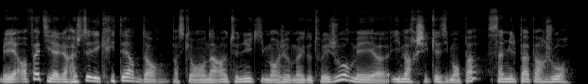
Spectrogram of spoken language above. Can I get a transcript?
Mais en fait, il avait rajouté des critères dedans. Parce qu'on a retenu qu'il mangeait au McDo tous les jours, mais euh, il marchait quasiment pas. 5000 pas par jour.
